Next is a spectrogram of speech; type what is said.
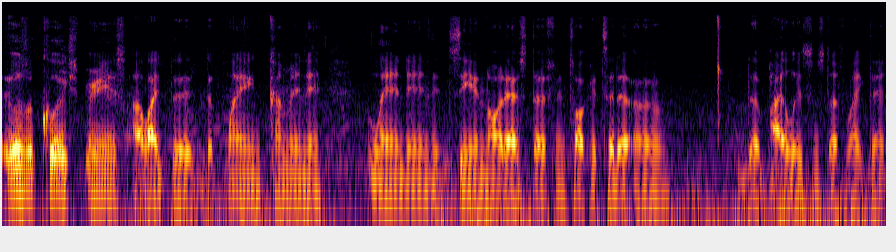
It was a cool experience. I like the, the plane coming and landing and seeing all that stuff and talking to the um, the pilots and stuff like that.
